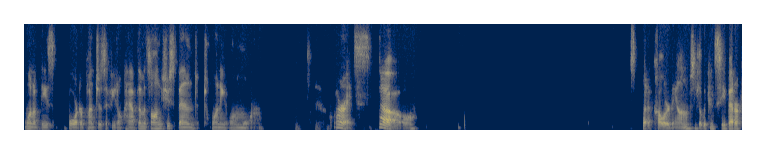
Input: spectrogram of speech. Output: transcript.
one of these border punches if you don't have them, as long as you spend 20 or more. All right, so let's put a color down so that we can see better.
